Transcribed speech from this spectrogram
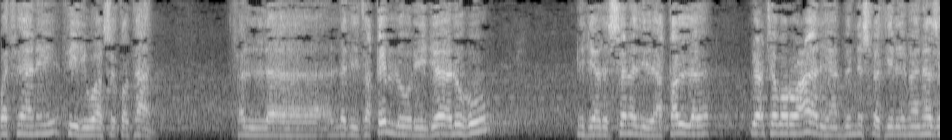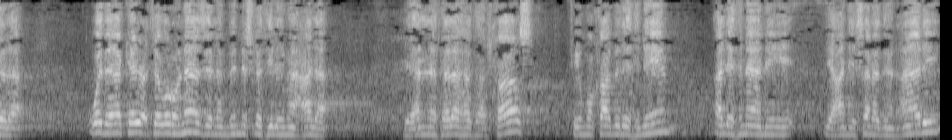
والثاني فيه واسطتان فالذي تقل رجاله رجال السند إذا قل يعتبر عاليا بالنسبة لما نزل وذاك يعتبر نازلا بالنسبة لما علا لأن ثلاثة أشخاص في مقابل اثنين الاثنان يعني سند عالي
